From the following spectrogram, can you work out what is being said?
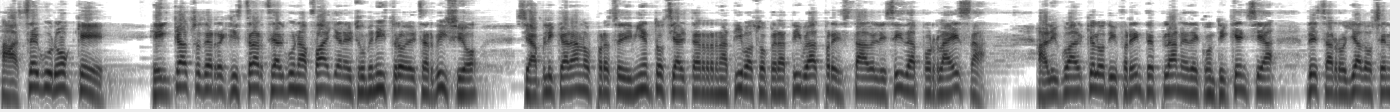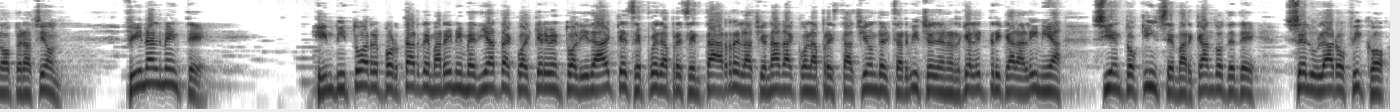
Aseguró que, en caso de registrarse alguna falla en el suministro del servicio, se aplicarán los procedimientos y alternativas operativas preestablecidas por la ESA, al igual que los diferentes planes de contingencia desarrollados en la operación. Finalmente, invitó a reportar de manera inmediata cualquier eventualidad que se pueda presentar relacionada con la prestación del servicio de energía eléctrica a la línea 115, marcando desde celular o fijo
